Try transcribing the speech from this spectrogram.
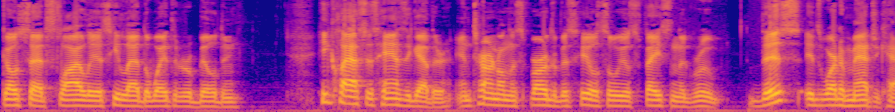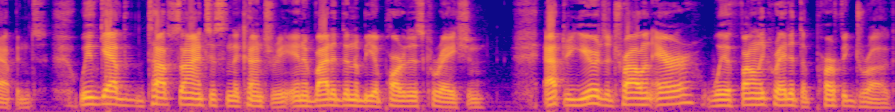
Ghost said slyly as he led the way through the building. He clasped his hands together and turned on the spurs of his heels so he was facing the group. This is where the magic happens. We've gathered the top scientists in the country and invited them to be a part of this creation. After years of trial and error, we have finally created the perfect drug.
